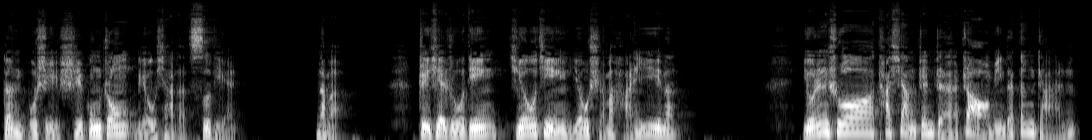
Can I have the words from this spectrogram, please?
更不是施工中留下的疵点。那么，这些乳钉究竟有什么含义呢？有人说它象征着照明的灯盏，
